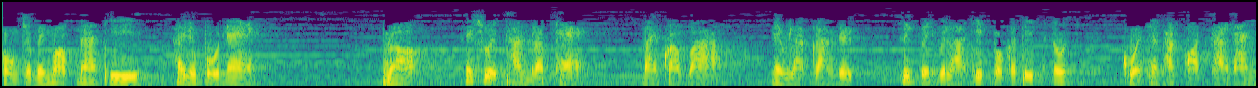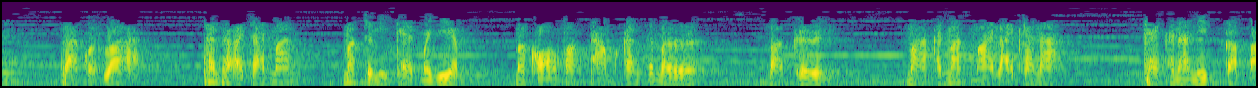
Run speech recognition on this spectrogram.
คงจะไม่มอบหน้าที่ให้หลวงปู่แน่ เพราะให้ช่วยท่านรับแขก หมายความว่าในเวลากลางดึกซึ่งเป็นเวลาที่ปกติมนุษย์ ควรจะพักผ่อนกายนั้น ปรากฏว่า ท่านพระอาจารย์มั่นมักจะมีแขกมาเยี่ยม มาขอฟังธรรมกันเสมอ บางคืน มากันมากมายหลายคณะ แขกคณะนี้กลับไป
